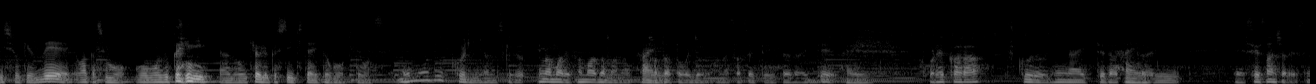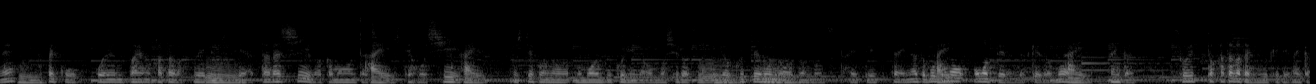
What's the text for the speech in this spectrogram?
一生懸命私も桃作りに あの協力していきたいと思ってます。桃作りなんですけど今までさまざまな方とい。ろいろお話しさせていただいて、はい。これから作る担い手だったり、生産者ですね、うんやっぱりこうご年配の方が増えてきて、新しい若者たちに来てほしい、はい。そしてこの桃作りの面白さ、うん魅力というものをどんどん伝えていきたいなと僕も思ってるんですけども、はい。何かそういった方々に向けて何か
